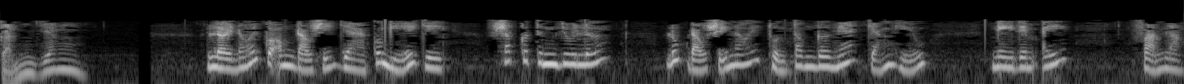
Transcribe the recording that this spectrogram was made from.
cảnh văn. Lời nói của ông đạo sĩ già có nghĩa gì? Sắp có tin vui lớn. Lúc đạo sĩ nói Thuận Tông ngơ ngác chẳng hiểu. Ngay đêm ấy, Phạm Lạc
